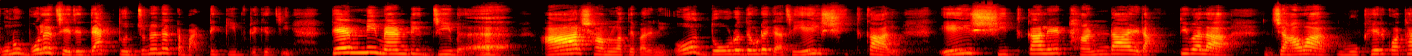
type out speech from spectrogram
বুনু বলেছে যে দেখ তোর জন্য না একটা বার্থডে গিফট রেখেছি। তেমনি ম্যান্ডির আহ, আর সামলাতে পারেনি। ও দৌড়ে দৌড়ে গেছে। এই শীতকাল। এই শীতকালে ঠান্ডায় রাত্রিবেলা যাওয়া মুখের কথা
